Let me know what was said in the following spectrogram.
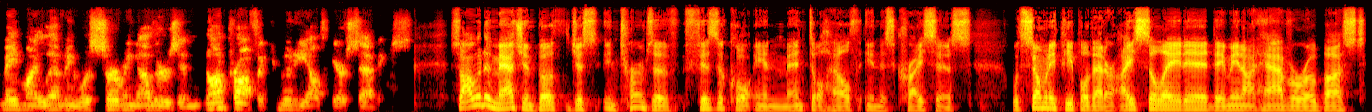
made my living was serving others in nonprofit community healthcare settings. So I would imagine both just in terms of physical and mental health in this crisis with so many people that are isolated, they may not have a robust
